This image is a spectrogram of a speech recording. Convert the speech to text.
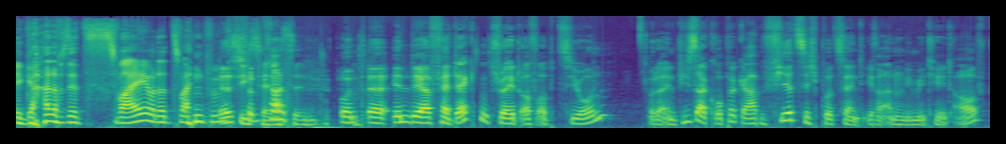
Egal, ob es jetzt 2 oder 52 Cent krass. sind. Und äh, in der verdeckten Trade-off-Option oder in dieser Gruppe gaben 40 Prozent ihre Anonymität auf.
